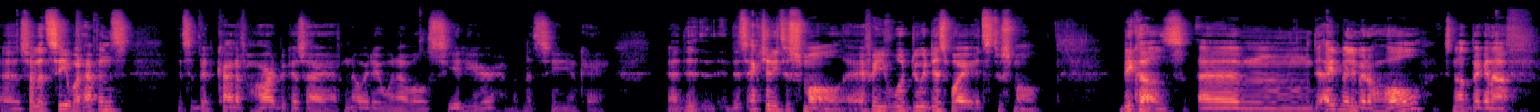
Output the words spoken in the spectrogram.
Uh, so let's see what happens. It's a bit kind of hard because I have no idea when I will see it here, but let's see, okay. Uh, this, this is actually too small. If you would do it this way, it's too small because um, the 8 millimeter hole is not big enough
